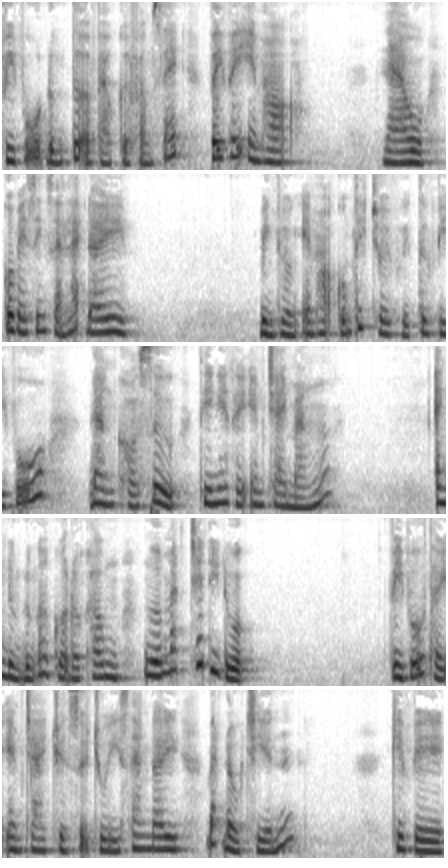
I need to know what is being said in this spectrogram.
Vì Vũ đứng tựa vào cửa phòng sách Vẫy vẫy em họ. Nào, cô bé xinh xắn lại đây. Bình thường em họ cũng thích chơi với từ Vi Vũ, Đang khó xử thì nghe thấy em trai mắng. Anh đừng đứng ở cửa được không? Ngứa mắt chết đi được. Vì Vũ thấy em trai chuyển sự chú ý sang đây, Bắt đầu chiến. Khi về,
